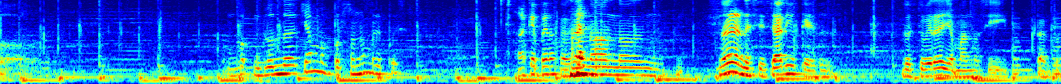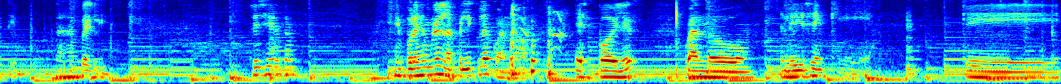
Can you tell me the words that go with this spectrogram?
o lo, lo llama por su nombre, pues. Ah, qué pedo. O sea, no, no, no era necesario que lo estuviera llamando así tanto tiempo. Ajá. Feliz. Sí, es cierto. Y por ejemplo en la película cuando spoilers, cuando le dicen que que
